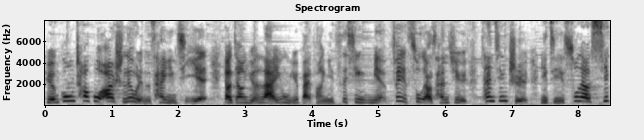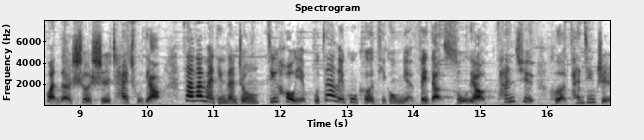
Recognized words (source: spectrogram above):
员工超过二十六人的餐饮企业要将原来用于摆放一次性免费塑料餐具、餐巾纸以及塑料吸管的设施拆除掉。在外卖订单中，今后也不再为顾客提供免费的塑料餐具和餐巾纸。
